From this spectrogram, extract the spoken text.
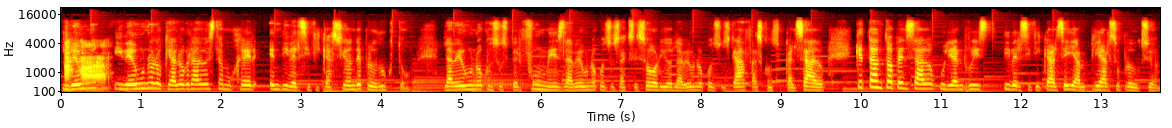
y ve, uno, y ve, uno, lo que ha logrado esta mujer en diversificación de producto. La ve uno con sus perfumes, la ve uno con sus accesorios, la ve uno con sus gafas, con su calzado. ¿Qué tanto ha pensado Julián Ruiz diversificarse y ampliar su producción?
